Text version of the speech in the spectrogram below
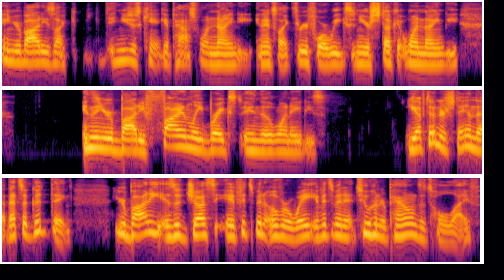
and your body's like, and you just can't get past 190. And it's like three, four weeks and you're stuck at 190. And then your body finally breaks into the 180s. You have to understand that that's a good thing. Your body is adjust if it's been overweight, if it's been at 200 pounds its whole life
